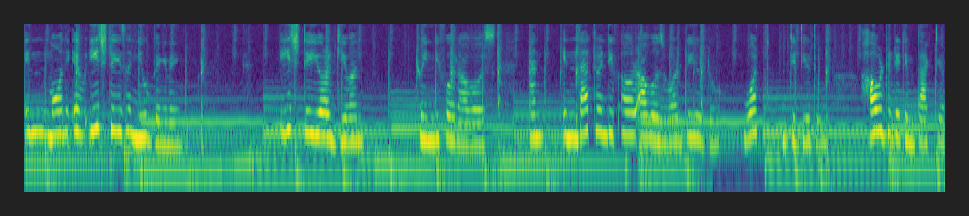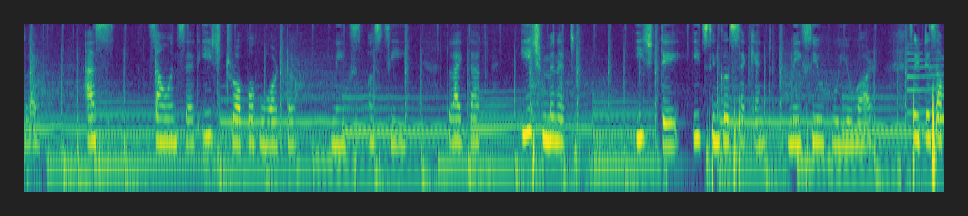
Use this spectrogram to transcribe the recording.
in morning each day is a new beginning each day you are given 24 hours. And in that 24 hours what do you do? What did you do? How did it impact your life? As someone said each drop of water makes a sea. Like that each minute each day each single second makes you who you are. So it is up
